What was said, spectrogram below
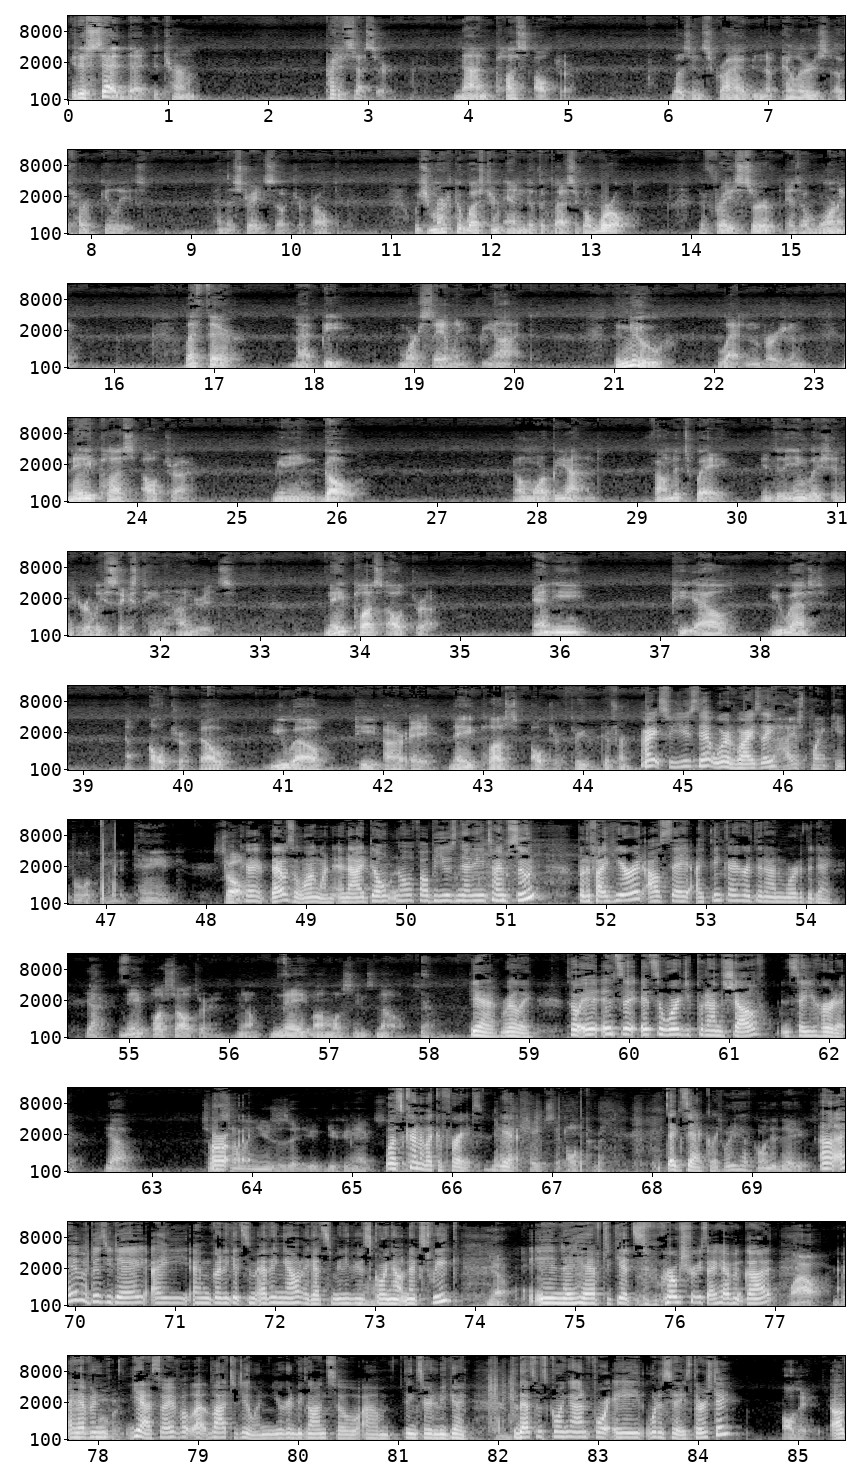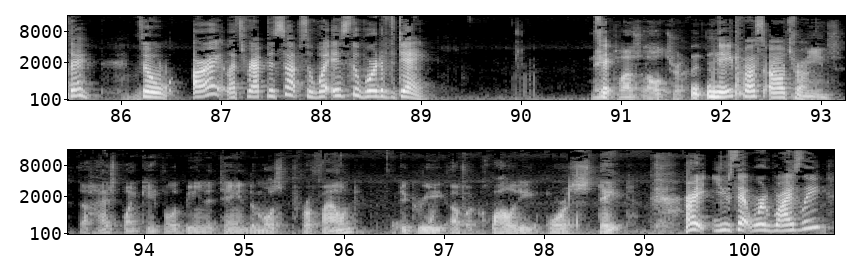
It is said that the term predecessor non plus ultra was inscribed in the Pillars of Hercules and the Straits of Gibraltar, which marked the western end of the classical world. The phrase served as a warning. Let there not be more sailing beyond. The new Latin version, ne plus ultra, meaning go, no more beyond, found its way into the English in the early 1600s. Ne plus ultra. N E P L U S ultra. L U L T R A. Ne plus ultra. Three different. All right. So use that word wisely. The highest point capable of being attained. So, Okay, that was a long one, and I don't know if I'll be using that anytime soon. But if I hear it, I'll say I think I heard that on word of the day. yeah, ne plus ultra. You know, ne almost means no. So, Yeah, really. So it, it's a it's a word you put on the shelf and say you heard it. yeah. So Or- if someone uses it, you, you can act. Well, it's kind of like a phrase. Yeah, So it's the ultimate. exactly. So what do you have going today? Uh, I have a busy day. I I'm going to get some editing out. I got some interviews going out next week, Yeah. and I have to get some groceries I haven't got. Wow. I haven't. Yeah, so I have a lot to do, and you're going to be gone, so um, things are going to be good. So that's what's going on for a what is today? Thursday. All day. all day. So, all right, let's wrap this up. So, what is the word of the day? Ne Say- plus ultra. Ne plus ultra. means the highest point capable of being attained, the most profound degree of equality or state. All right, use that word wisely.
